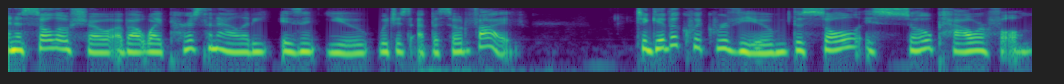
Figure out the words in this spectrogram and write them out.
and a solo show about why personality isn't you, which is episode 5. To give a quick review, the soul is so powerful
